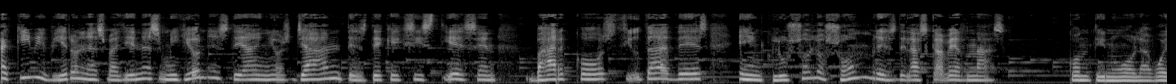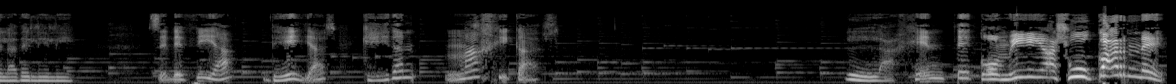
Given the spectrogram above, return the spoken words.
Aquí vivieron las ballenas millones de años ya antes de que existiesen barcos, ciudades e incluso los hombres de las cavernas, continuó la abuela de Lily. Se decía de ellas que eran mágicas. La gente comía su carne,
